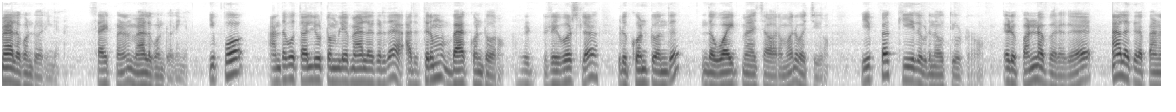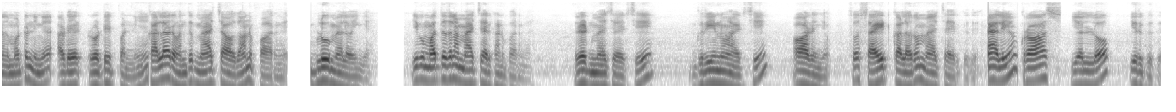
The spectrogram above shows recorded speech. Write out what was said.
மேலே கொண்டு வரீங்க. சைட் பேனல் மேலே கொண்டு வரீங்க. இப்போது அந்த பக்கம் தள்ளி விட்டோம் இல்லையா மேலே இருக்கிறத அது திரும்ப பேக் கொண்டு வரும். ரிவர்ஸில் இப்படி கொண்டு வந்து இந்த ஒயிட் மேட்ச் ஆகிற மாதிரி வச்சுக்கிறோம். இப்போ கீழே இப்படி நவுத்தி விட்டுறோம். இப்படி பண்ண பிறகு மேலே இருக்கிற பேனல் மட்டும் நீங்கள் அப்படியே ரொட்டேட் பண்ணி கலர் வந்து மேட்ச் ஆகுதான்னு பாருங்கள் ப்ளூ மேலே வைங்க. இப்போ மற்றதெல்லாம் மேட்ச் இருக்கான்னு பாருங்கள் ரெட் மேட்ச் ஆயிடுச்சு க்ரீனும் ஆயிடுச்சு ஆரஞ்சும் ஸோ சைட் கலரும் மேட்ச் ஆகிருக்குது மேலேயும் கிராஸ் எல்லோ இருக்குது.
